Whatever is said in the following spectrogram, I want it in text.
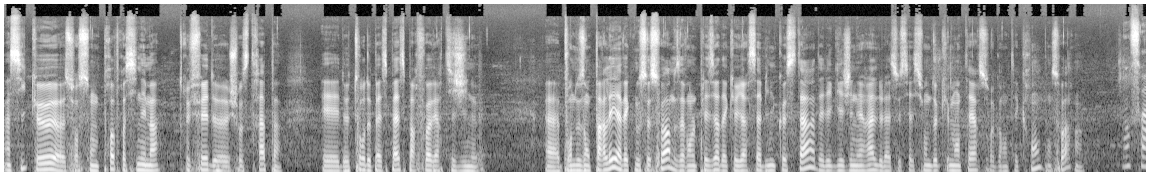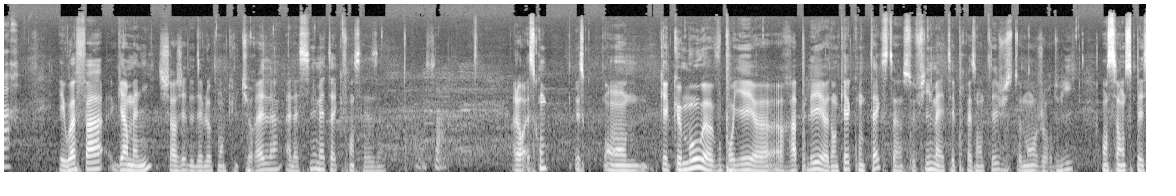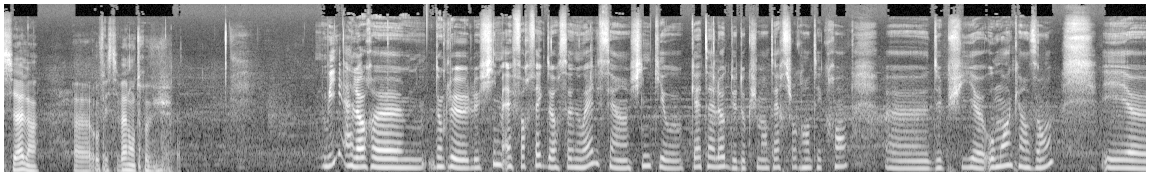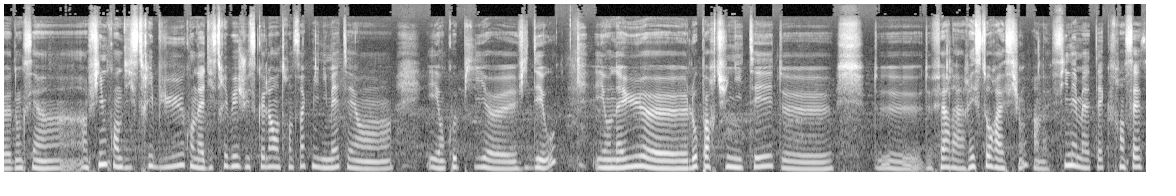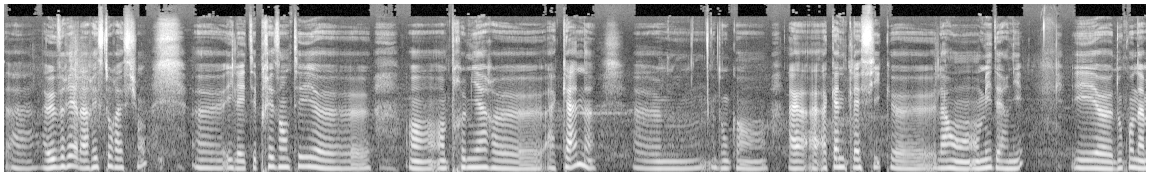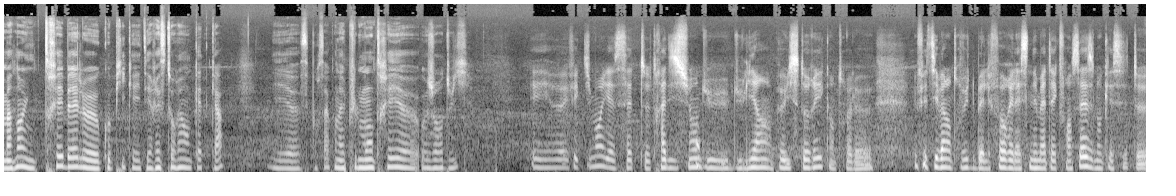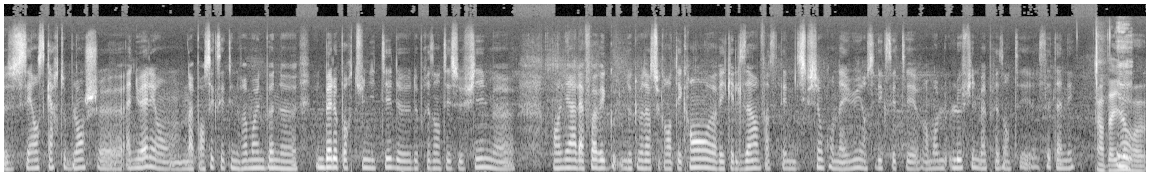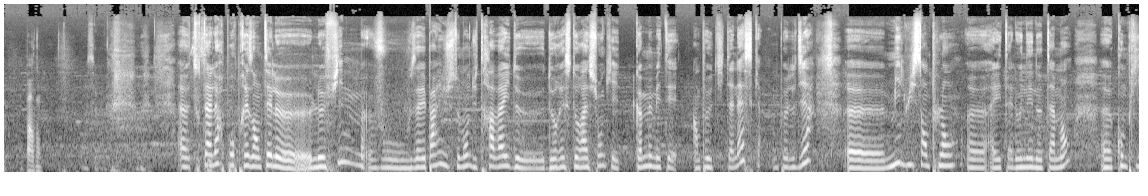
ainsi que euh, sur son propre cinéma, truffé de choses trappes et de tours de passe-passe parfois vertigineux. Euh, pour nous en parler avec nous ce soir, nous avons le plaisir d'accueillir Sabine Costa, déléguée générale de l'association Documentaire sur grand écran. Bonsoir. Bonsoir et Wafa Germani, chargée de développement culturel à la Cinémathèque française. Bonsoir. Alors, est-ce qu'en quelques mots, euh, vous pourriez euh, rappeler dans quel contexte ce film a été présenté justement aujourd'hui en séance spéciale au Festival Entrevue? Oui, alors euh, donc le, film F for Fake d'Orson Welles, c'est un film qui est au catalogue de documentaires sur grand écran euh, depuis euh, au moins 15 ans. Et donc c'est un, film qu'on distribue, qu'on a distribué jusque-là en 35 mm et en, et en copie vidéo. Et on a eu l'opportunité de, faire la restauration. la Cinémathèque française a, a, œuvré à la restauration. il a été présenté en, première euh, à Cannes, euh, donc à, Cannes classique, euh, là en, mai dernier. Et donc on a maintenant une très belle copie qui a été restaurée en 4K. Et c'est pour ça qu'on a pu le montrer aujourd'hui. Et effectivement, il y a cette tradition du, lien un peu historique entre le, le Festival Entrevue de Belfort et la Cinémathèque française. Donc il y a cette euh, séance carte blanche euh, annuelle et on a pensé que c'était vraiment une, bonne, euh, une belle opportunité de, présenter ce film en lien à la fois avec le documentaire sur grand écran, avec Elsa. Enfin, c'était une discussion qu'on a eue et on s'est dit que c'était vraiment le, film à présenter cette année. D'ailleurs, pardon. Euh, tout à l'heure, pour présenter le, film, vous, avez parlé justement du travail de, restauration qui a quand même été un peu titanesque, on peut le dire. 1800 euh, plans euh, à étalonner notamment.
